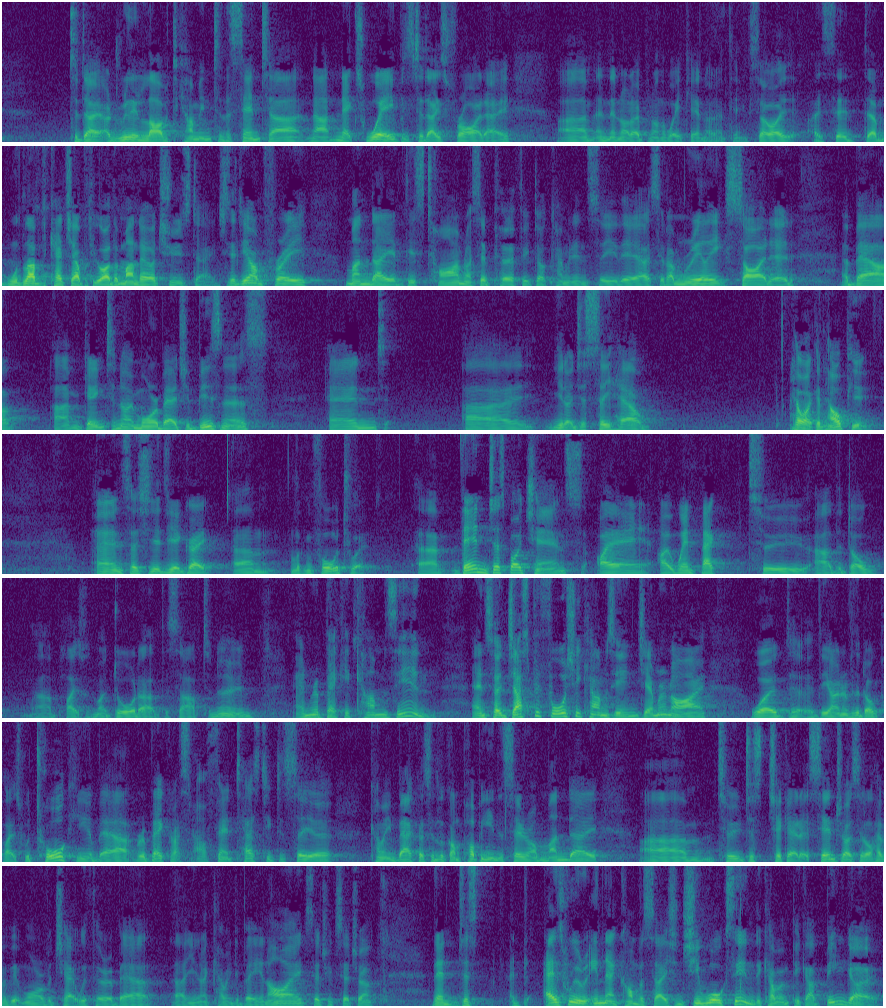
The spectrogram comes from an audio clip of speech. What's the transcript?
today, I'd really love to come into the centre next week because today's Friday. Um, and they're not open on the weekend, I don't think. So I, I said, um, would love to catch up with you either Monday or Tuesday. She said, yeah, I'm free Monday at this time. And I said, perfect, I'll come in and see you there. I said, I'm really excited about um, getting to know more about your business and, uh, you know, just see how, how I can help you. And so she said, yeah, great, um, looking forward to it. Um, then, just by chance, I, I went back to uh, the dog uh, place with my daughter this afternoon, and Rebecca comes in. And so, just before she comes in, Gemma and I, were, the owner of the dog place, were talking about Rebecca. I said, Oh, fantastic to see her coming back. I said, Look, I'm popping in to see her on Monday. Um, to just check out her centre. I said I'll have a bit more of a chat with her about uh, you know coming to BNI, etc., etc. Then just as we were in that conversation, she walks in to come and pick up bingo.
